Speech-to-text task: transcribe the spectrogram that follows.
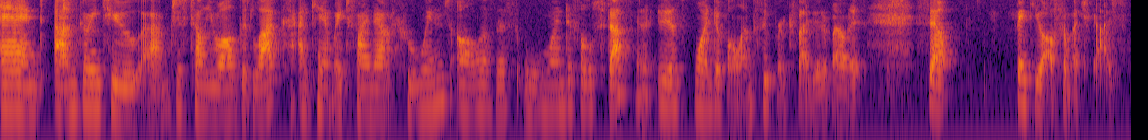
and I'm going to um, just tell you all good luck. I can't wait to find out who wins all of this wonderful stuff. And it is wonderful. I'm super excited about it. So, thank you all so much, guys.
